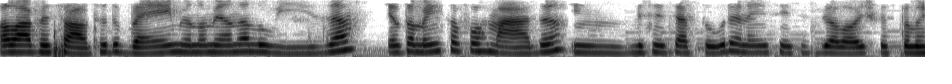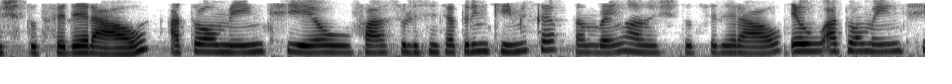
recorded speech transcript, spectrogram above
Olá, pessoal, tudo bem? Meu nome é Ana Luísa. Eu também sou formada em licenciatura né, em Ciências Biológicas pelo Instituto Federal. Atualmente eu faço licenciatura em Química também lá no Instituto Federal. Eu atualmente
